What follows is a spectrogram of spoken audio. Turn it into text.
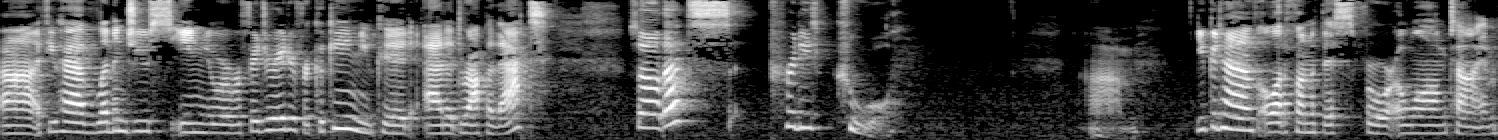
Uh, if you have lemon juice in your refrigerator for cooking, you could add a drop of that. So that's pretty cool. Um, you could have a lot of fun with this for a long time.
